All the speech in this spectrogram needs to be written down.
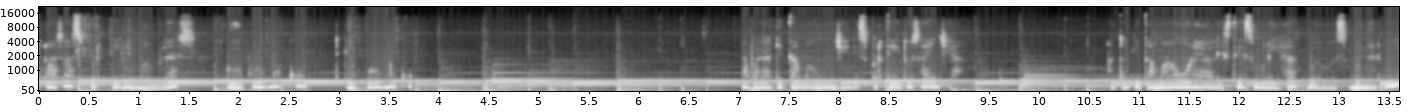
terasa seperti 15, 20 buku, 30 buku. Apakah kita mau menjadi seperti itu saja? Atau kita mau realistis melihat bahwa sebenarnya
